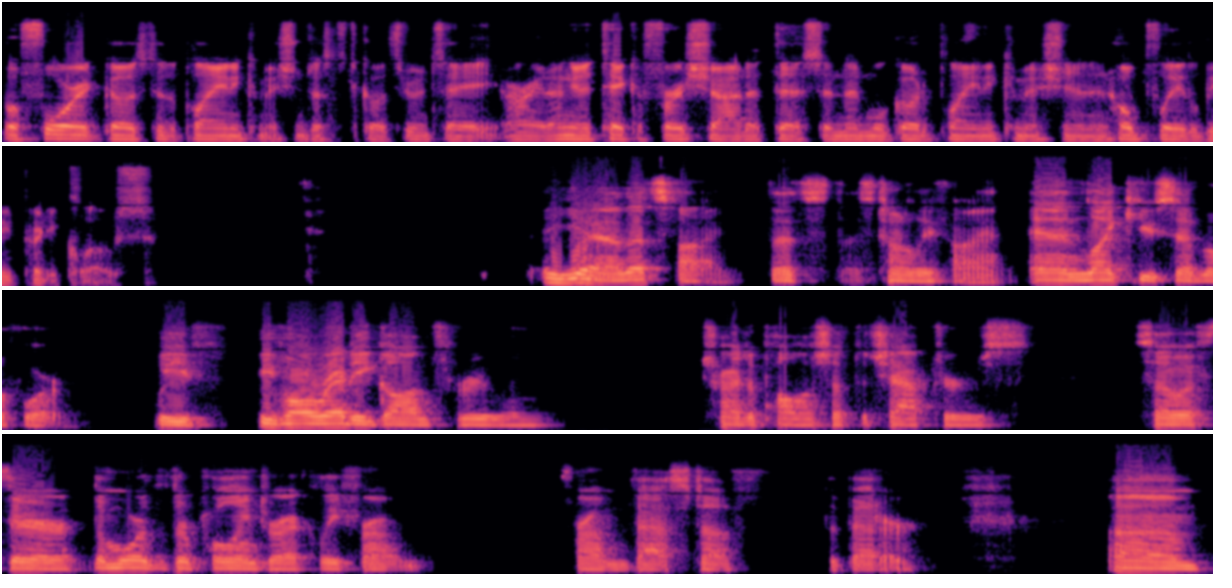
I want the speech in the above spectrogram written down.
before it goes to the planning commission, just to go through and say, all right, I'm going to take a first shot at this, and then we'll go to planning commission, and hopefully it'll be pretty close. Yeah, that's fine. That's that's totally fine. And like you said before, we've we've already gone through and tried to polish up the chapters. So if they're the more that they're pulling directly from from that stuff, the better. Um,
